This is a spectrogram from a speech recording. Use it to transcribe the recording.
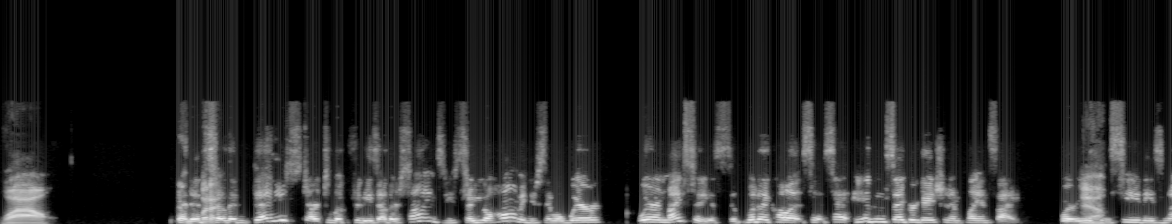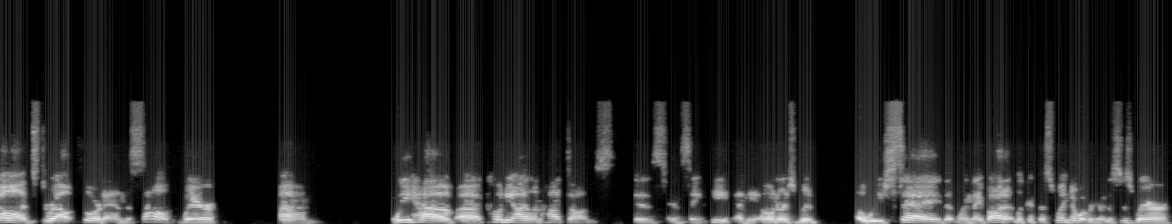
Wow. And so I- then, then you start to look for these other signs. You so you go home and you say, well, where where in my city is what do they call it? It's hidden segregation in plain sight, where you yeah. can see these nods throughout Florida and the South, where um, we have uh, Coney Island hot dogs is in St. Pete, and the owners would always say that when they bought it, look at this window over here. This is where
